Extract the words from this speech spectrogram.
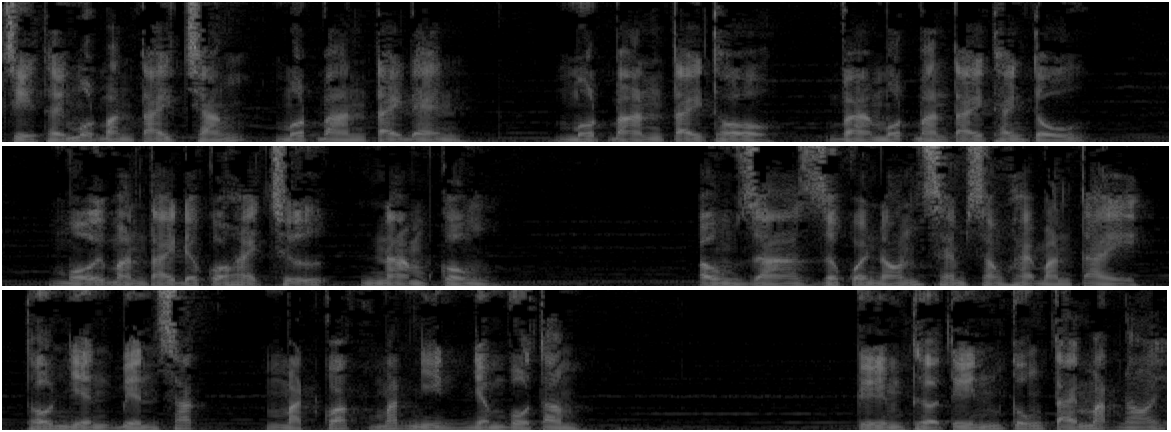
Chỉ thấy một bàn tay trắng, Một bàn tay đen, Một bàn tay thô Và một bàn tay thanh tú. Mỗi bàn tay đều có hai chữ Nam Cung. Ông già giơ quay nón xem xong hai bàn tay, Thốt nhiên biến sắc, Mặt quắc mắt nhìn nhâm vô tâm. Kim thừa tín cũng tái mặt nói,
